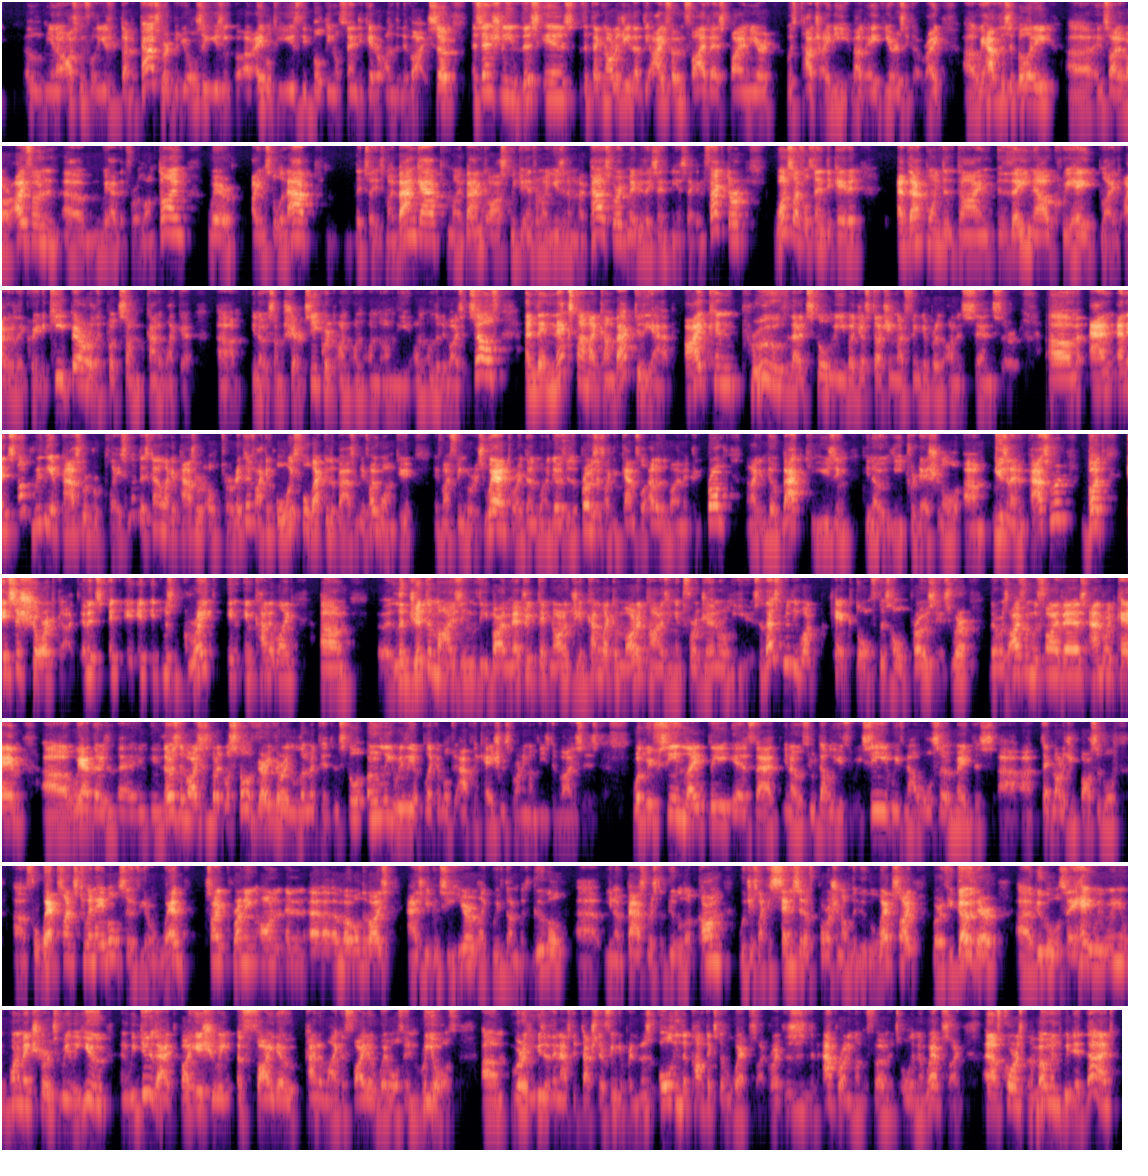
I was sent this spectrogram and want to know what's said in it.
you know asking for the user to type a password, but you're also using are able to use the built-in authenticator on the device. So essentially, this is the technology that the iPhone 5s pioneered with Touch ID about eight years ago, right? Uh, we have this ability uh, inside of our iPhone. Um, we had it for a long time where I install an app. Let's say it's my bank app. My bank asks me to enter my username and my password. Maybe they send me a second factor. Once I've authenticated, at that point in time, they now create like either they create a key pair or they put some kind of like a um, you know some shared secret on on on, on the on, on the device itself. And then next time I come back to the app, I can prove that it's still me by just touching my fingerprint on a sensor. Um, and, and it's not really a password replacement. It's kind of like a password alternative. I can always fall back to the password if I want to. If my finger is wet or I don't want to go through the process, I can cancel out of the biometric prompt and I can go back to using, you know, the traditional um, username and password. But it's a shortcut, and it's it it, it was great in in kind of like um, legitimizing the biometric technology and kind of like commoditizing it for general use. And that's really what kicked off this whole process, where there was iPhone with 5S, Android came, uh, we had those in, in, in, those devices, but it was still very, very limited and still only really applicable to applications running on these devices. What we've seen lately is that, you know, through W3C, we've now also made this uh, uh, technology possible uh, for websites to enable. So if you're a website running on an, uh, a mobile device, as you can see here, like we've done with Google, uh, you know, passwords.google.com, which is like a sensitive portion of the Google website, where if you go there, uh, Google will say, hey, we, we want to make sure it's really you. And we do that by issuing a FIDO, kind of like a FIDO web WebAuthn reauth, um, where the user then has to touch their fingerprint. And it's all in the context of a website, right? This isn't an app running on the phone, it's all in a website. And of course, the moment we did that,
